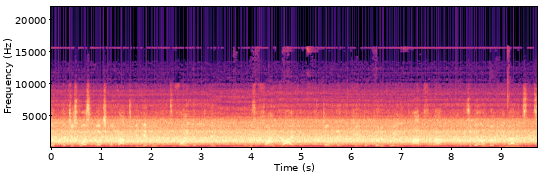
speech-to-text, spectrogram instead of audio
There just wasn't much of a gap to begin with, and to find it, I think it was a fine drive. I don't think the keeper could have really planned for that. He's a bit unlucky in that instance.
